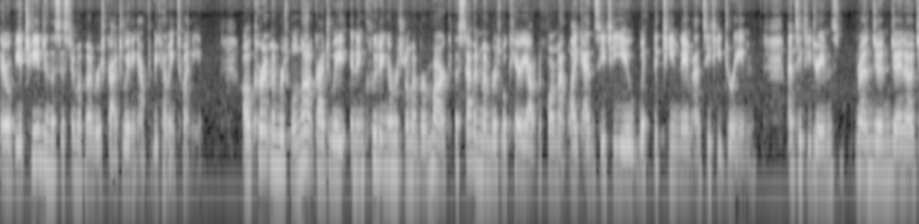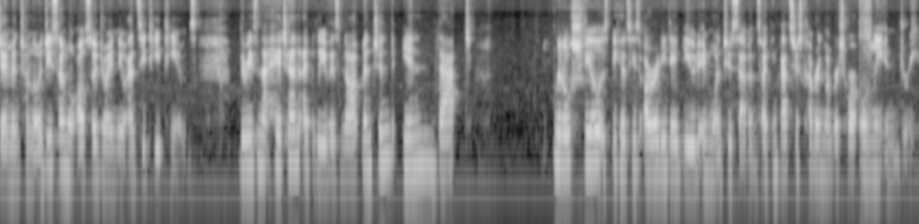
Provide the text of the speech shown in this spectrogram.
there will be a change in the system of members graduating after becoming 20. All current members will not graduate, and including original member Mark, the seven members will carry out in a format like NCTU with the team name NCT Dream. NCT Dream's Renjun, Jeno, Jaemin, Chenle, and Jisung will also join new NCT teams. The reason that Haechan, I believe, is not mentioned in that little spiel is because he's already debuted in 127. So I think that's just covering members who are only in Dream.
